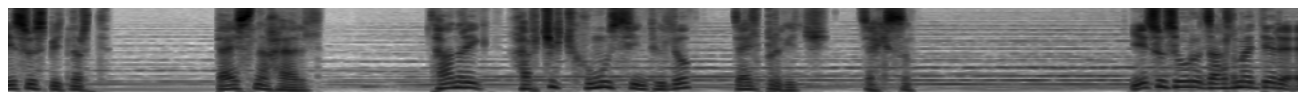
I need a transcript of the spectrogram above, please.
Есүс биднэрт дайснаа хайрл та нарыг хавчигч хүмүүсийн төлөө залбир гэж захисан. Есүс өөрөө загламай дээр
